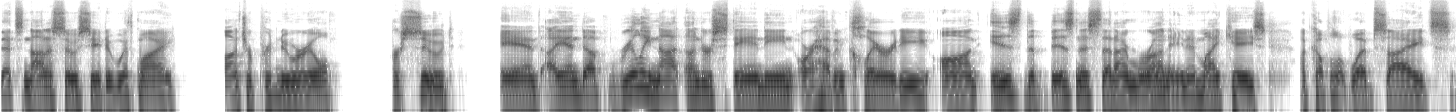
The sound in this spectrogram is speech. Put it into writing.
that's not associated with my entrepreneurial pursuit. And I end up really not understanding or having clarity on is the business that I'm running, in my case, a couple of websites,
